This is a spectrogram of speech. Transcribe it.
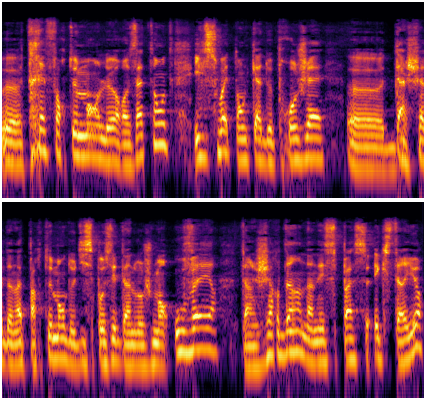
euh, très fortement leurs attentes. Ils souhaitent, en cas de projet euh, d'achat d'un appartement, de disposer d'un logement ouvert, d'un jardin, d'un espace extérieur.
